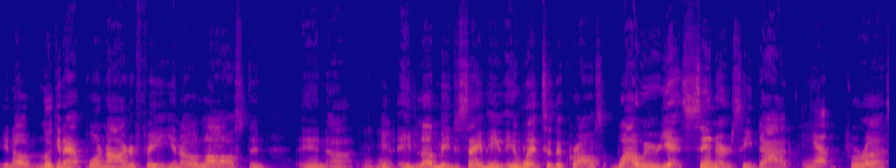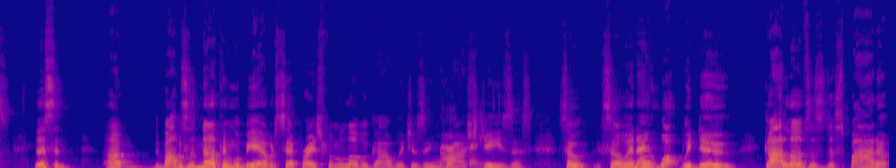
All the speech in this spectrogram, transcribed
you know, looking at pornography. You know, lost and and uh, he, he loved me the same. He he went to the cross while we were yet sinners. He died Yep. for us. Listen, um, the Bible says nothing will be able to separate us from the love of God which is in Christ Jesus. So so it ain't what we do. God loves us despite of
